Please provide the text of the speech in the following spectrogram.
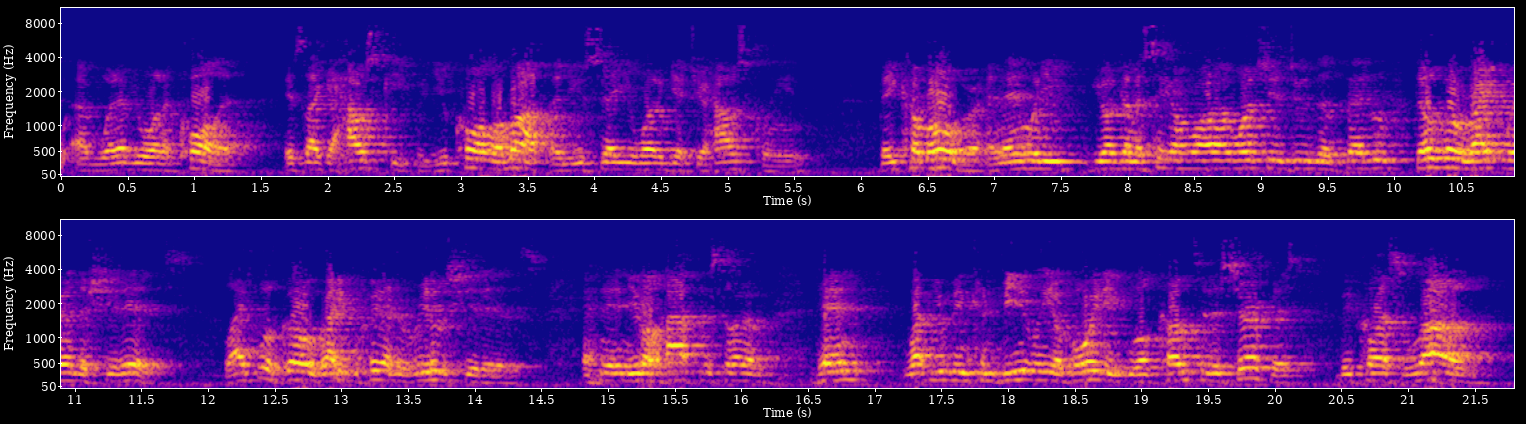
uh, whatever you want to call it, is like a housekeeper. You call them up and you say you want to get your house clean they come over, and then when you, you're going to say, oh, well, I want you to do the bedroom, they'll go right where the shit is. Life will go right where the real shit is. And then you'll have to sort of, then what you've been conveniently avoiding will come to the surface because love,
